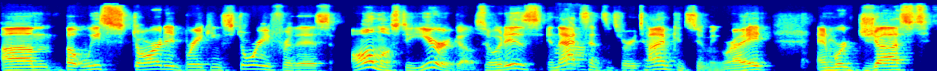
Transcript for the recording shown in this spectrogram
Um, but we started breaking story for this almost a year ago. So it is, in that sense, it's very time consuming, right? And we're just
